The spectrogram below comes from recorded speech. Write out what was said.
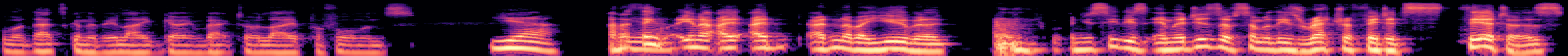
what that's going to be like going back to a live performance. Yeah. And I yeah. think, you know, I, I, I don't know about you, but when you see these images of some of these retrofitted theaters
